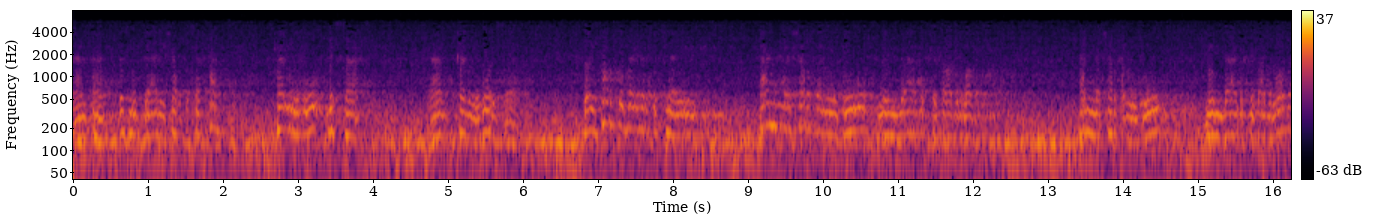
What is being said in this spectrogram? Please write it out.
يعني القسم الثاني شرط صحة. كالوضوء يعني كالوضوء للصلاة والفرق بين القسمين أن شرط الوجود من باب خطاب الوضع. أن شرط الوجود من باب خطاب الوضع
